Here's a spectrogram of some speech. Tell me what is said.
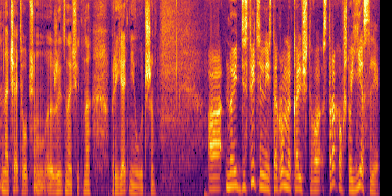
начать, в общем, жить значительно приятнее и лучше. А, но ведь действительно есть огромное количество страхов, что если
